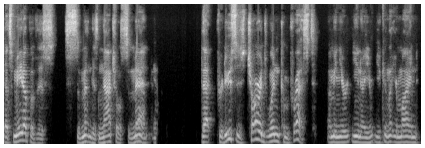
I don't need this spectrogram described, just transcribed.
that's made up of this cement this natural cement that produces charge when compressed. I mean you're you know you you can let your mind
